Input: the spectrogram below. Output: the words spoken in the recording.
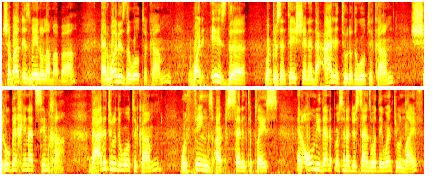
Shabbat is Mein Olam Haba, and what is the world to come? What is the representation and the attitude of the world to come? Shu Bechinat Simcha. The attitude of the world to come, where things are set into place, and only then a person understands what they went through in life.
